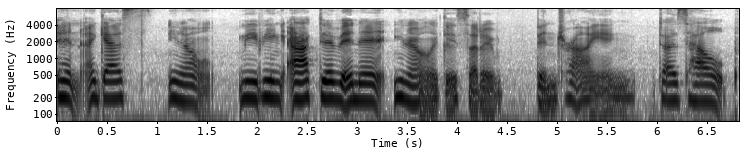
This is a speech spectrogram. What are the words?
And I guess, you know, me being active in it, you know, like I said, I've been trying does help.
